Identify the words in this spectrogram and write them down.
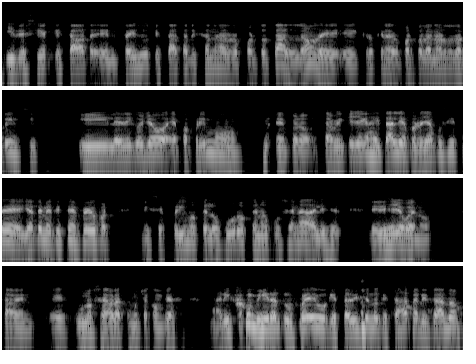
y decía que estaba en Facebook que estaba aterrizando en el aeropuerto tal, ¿no? De, eh, creo que en el aeropuerto Leonardo da Vinci. Y le digo yo, epa, primo, pero está bien que llegas a Italia, pero ya pusiste, ya te metiste en Facebook. Me dice, primo, te lo juro que no puse nada. Le dije, le dije yo, bueno, saben, eh, uno se habla con mucha confianza. Marico, mira tu Facebook, está diciendo que estás aterrizando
